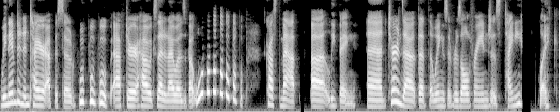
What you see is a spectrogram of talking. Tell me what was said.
We named an entire episode "Whoop Whoop Whoop" after how excited I was about whoop whoop whoop whoop whoop, whoop, whoop across the map, uh, leaping. And turns out that the Wings of Resolve range is tiny, like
